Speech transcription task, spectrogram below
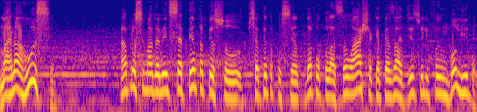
Mas na Rússia, aproximadamente 70 pessoas, 70% da população acha que apesar disso ele foi um bom líder.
